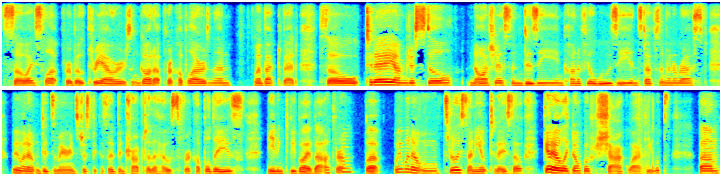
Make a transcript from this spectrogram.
So I slept for about three hours and got up for a couple hours and then went back to bed. So today I'm just still nauseous and dizzy and kind of feel woozy and stuff, so I'm gonna rest. We went out and did some errands just because I've been trapped to the house for a couple days, needing to be by a bathroom. But we went out and it's really sunny out today, so get out, like don't go shack wacky. Whoops. Um,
